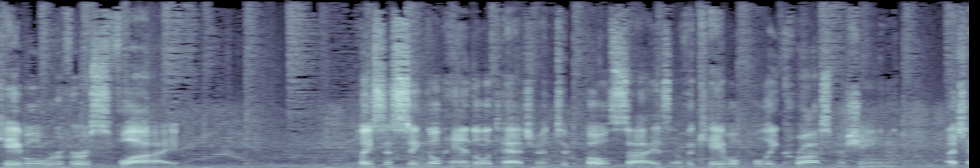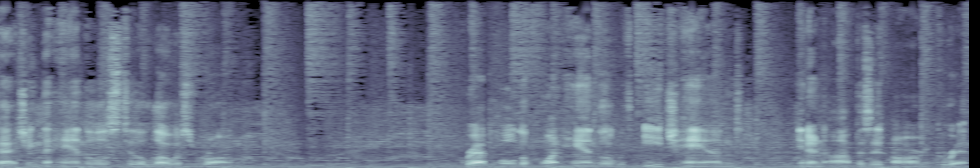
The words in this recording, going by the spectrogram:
Cable reverse fly. Place a single handle attachment to both sides of the cable pulley cross machine, attaching the handles to the lowest rung. Grab hold of one handle with each hand in an opposite arm grip,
